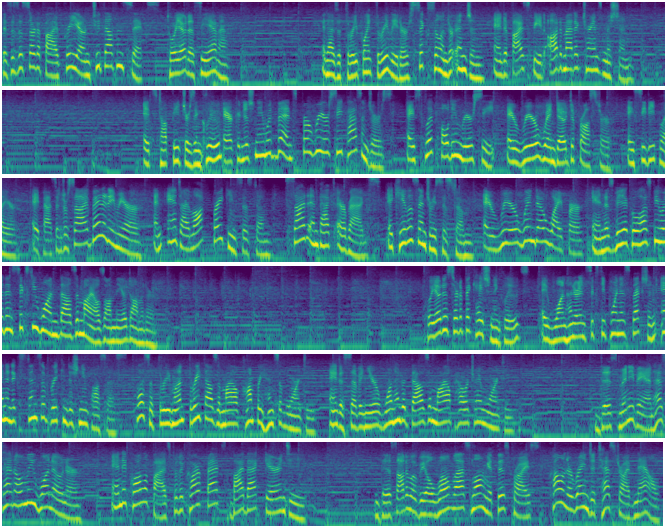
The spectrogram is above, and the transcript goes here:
This is a certified pre-owned 2006 Toyota Sienna. It has a 3.3 liter six cylinder engine and a five speed automatic transmission. Its top features include air conditioning with vents for rear seat passengers, a split folding rear seat, a rear window defroster, a CD player, a passenger side vanity mirror, an anti-lock braking system, side impact airbags, a keyless entry system, a rear window wiper, and this vehicle has fewer than 61,000 miles on the odometer. Toyota's certification includes a 160-point inspection and an extensive reconditioning process, plus a 3-month, 3,000-mile comprehensive warranty and a 7-year, 100,000-mile powertrain warranty. This minivan has had only one owner, and it qualifies for the Carfax buyback guarantee. This automobile won't last long at this price. Call and arrange a test drive now.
